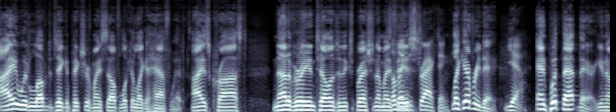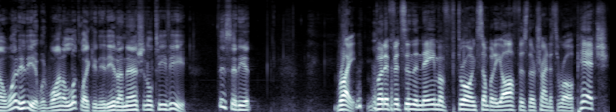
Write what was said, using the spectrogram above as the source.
I would love to take a picture of myself looking like a halfwit, eyes crossed, not a very intelligent expression on my Something face. distracting. Like every day. Yeah. And put that there. You know, what idiot would want to look like an idiot on national TV? This idiot. Right. But if it's in the name of throwing somebody off as they're trying to throw a pitch,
